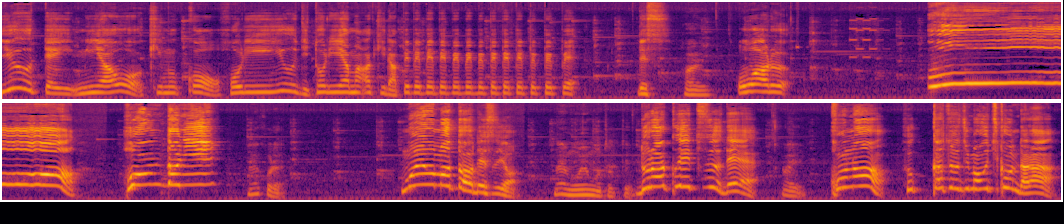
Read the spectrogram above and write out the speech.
ゆうていみやおキムコ堀井雄二鳥山明ペペペペペペペペペペペペペですはい終わるおお本当に何これもよもとですよ何萌え元って。ドラクエ2ではい。この復活の島を打ち込んだら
